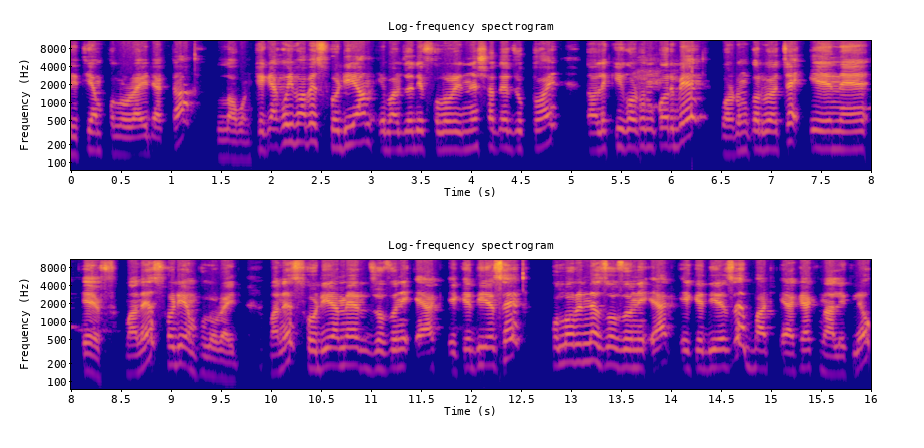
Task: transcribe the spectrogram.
লিথিয়াম ফ্লোরাইড একটা লবণ। ঠিক একই ভাবে সোডিয়াম এবার যদি ফ্লোরিনের সাথে যুক্ত হয়, তাহলে কি গঠন করবে? গঠন করবে হচ্ছে এনএএফ মানে সোডিয়াম ফ্লোরাইড মানে সোডিয়ামের যোজনী এক একে দিয়েছে ফ্লোরিনের যোজনী এক একে দিয়েছে বাট এক এক না লিখলেও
